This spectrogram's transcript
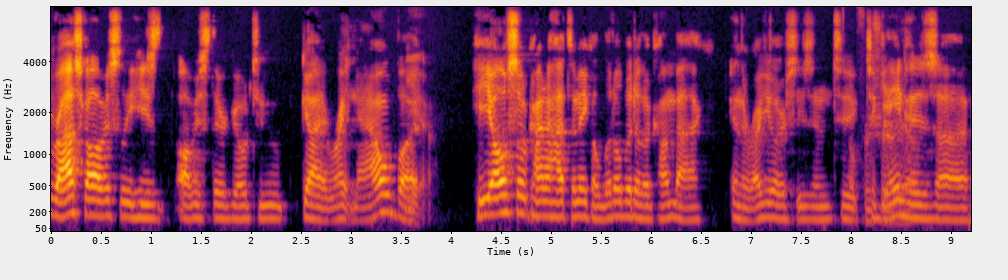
Rask obviously he's obviously their go-to guy right now, but yeah. he also kind of had to make a little bit of a comeback in the regular season to, Oh, to sure, gain yeah. his uh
